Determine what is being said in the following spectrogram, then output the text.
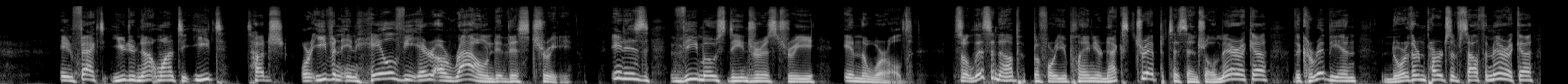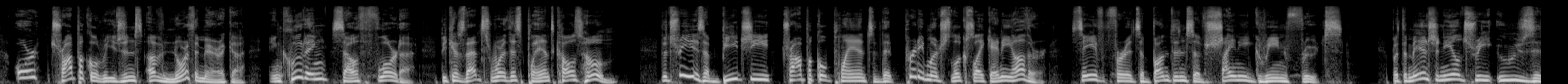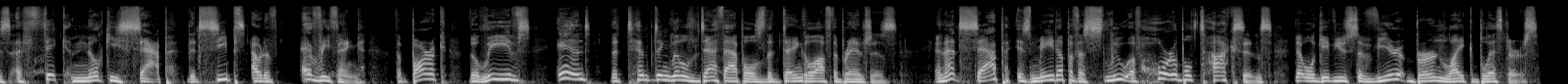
In fact, you do not want to eat, touch, or even inhale the air around this tree. It is the most dangerous tree in the world. So listen up before you plan your next trip to Central America, the Caribbean, northern parts of South America, or tropical regions of North America, including South Florida, because that's where this plant calls home. The tree is a beachy, tropical plant that pretty much looks like any other, save for its abundance of shiny green fruits. But the manchineel tree oozes a thick, milky sap that seeps out of everything the bark, the leaves, and the tempting little death apples that dangle off the branches. And that sap is made up of a slew of horrible toxins that will give you severe burn like blisters.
